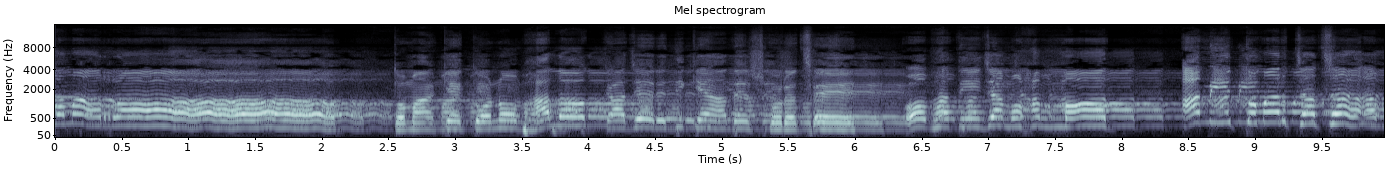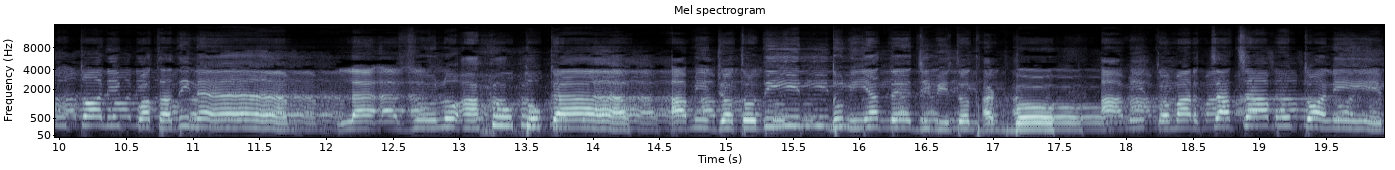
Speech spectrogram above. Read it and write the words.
তোমার রব তোমাকে কোনো ভালো কাজের দিকে আদেশ করেছে। ও ভাতিজা মোহাম্মদ আমি তোমার চাচা আবু তালিব কথা দিলাম। আমি যতদিন দুনিয়াতে জীবিত থাকব, আমি তোমার চাচা আবু তালিব,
